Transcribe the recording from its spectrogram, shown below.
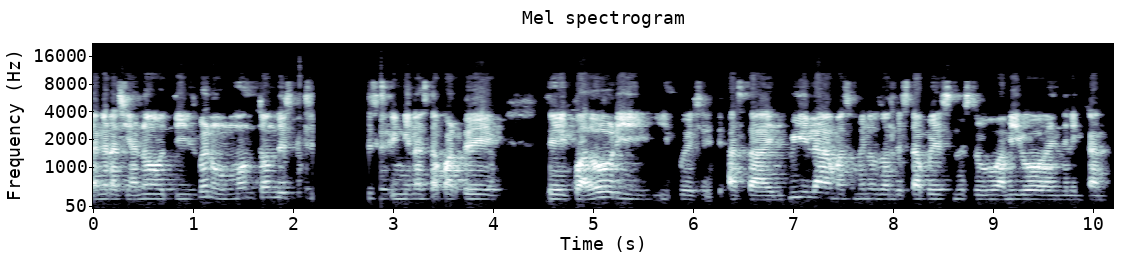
Tangracianotis, bueno, un montón de especies que distinguen a esta parte de, de Ecuador y, y, pues hasta el Huila, más o menos donde está pues nuestro amigo en el Encanto.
